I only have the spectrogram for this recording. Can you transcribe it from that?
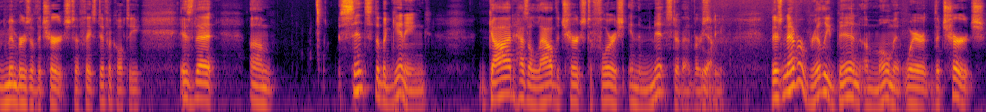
members of the church to face difficulty, is that um, since the beginning, God has allowed the church to flourish in the midst of adversity. There's never really been a moment where the church,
